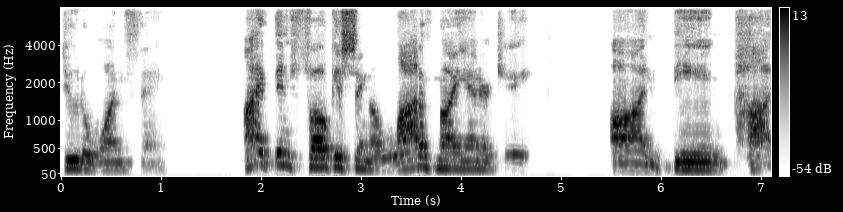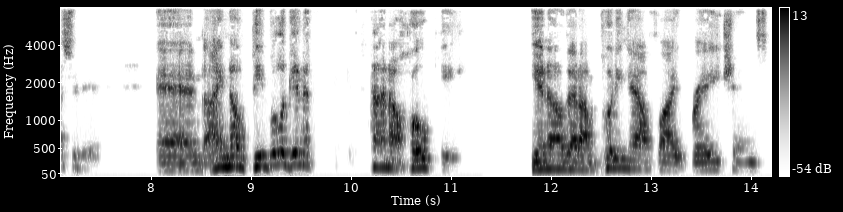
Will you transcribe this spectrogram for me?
due to one thing. I've been focusing a lot of my energy on being positive. And I know people are going to kind of hokey, you know, that I'm putting out vibrations,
